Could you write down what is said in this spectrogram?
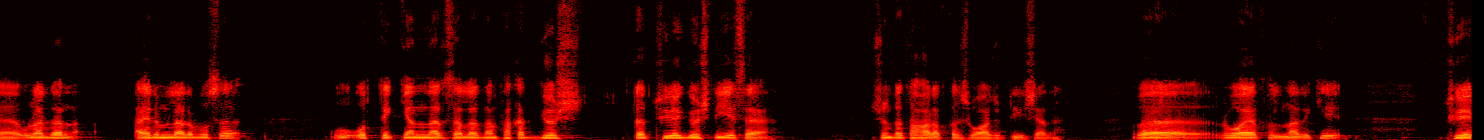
E, ulardan ayrimlari bo'lsa, u o't tekkan narsalardan faqat go'shtda tuya go'shti yesa, shunda tahorat qilish vojib deyishadi. Va rivoyat qilinadiki, tuya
